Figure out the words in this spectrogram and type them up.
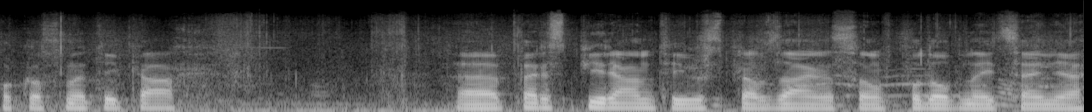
po kosmetykach. E, perspiranty już sprawdzałem, są w podobnej cenie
